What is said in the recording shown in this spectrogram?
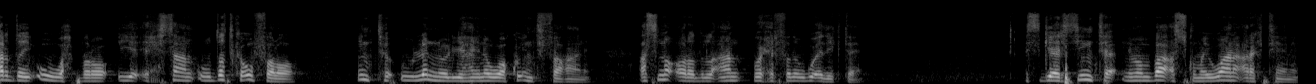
Arday uu waxbaro iyo ixsaan uu dadka u falo inta uu la nool yahayna waa ku intifaacaane asna orod la'aan buu xirfado ugu adeegtaa. Isgaarsiinta nimanbaa askumay waana aragteene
